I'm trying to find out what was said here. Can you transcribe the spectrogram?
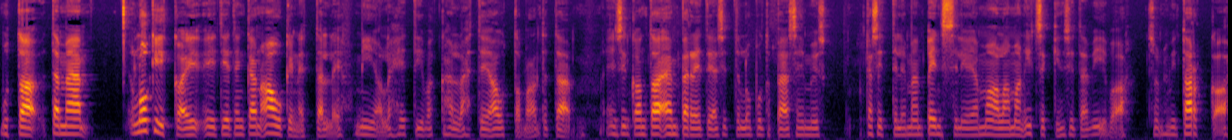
Mutta tämä logiikka ei, ei tietenkään aukene tälle Mialle heti, vaikka hän lähtee auttamaan tätä. Ensin kantaa ämpäreitä ja sitten lopulta pääsee myös käsittelemään pensseliä ja maalaamaan itsekin sitä viivaa. Se on hyvin tarkkaa,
